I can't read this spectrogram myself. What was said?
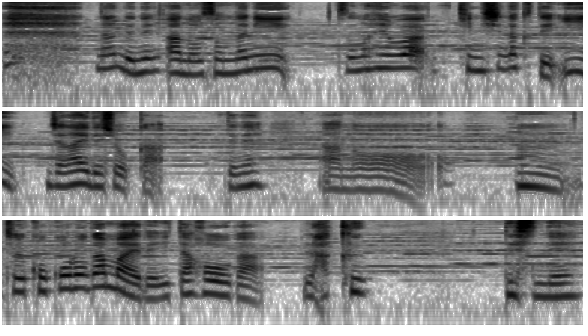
なんでね、あの、そんなに、その辺は気にしなくていいんじゃないでしょうか。ってね、あのうん、そういう心構えでいた方が楽ですね。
